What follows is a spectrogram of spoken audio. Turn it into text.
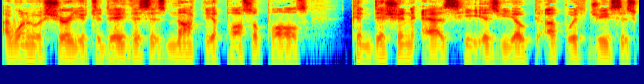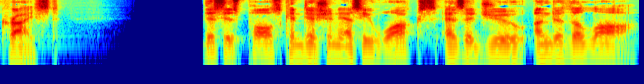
I want to assure you today this is not the Apostle Paul's condition as he is yoked up with Jesus Christ. This is Paul's condition as he walks as a Jew under the law.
